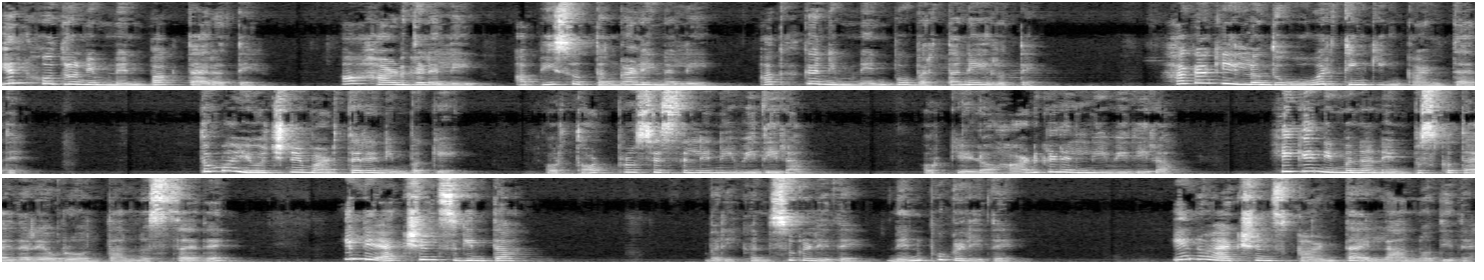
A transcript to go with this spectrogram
ಎಲ್ಲಿ ಹೋದರೂ ನಿಮ್ಮ ನೆನಪಾಗ್ತಾ ಇರತ್ತೆ. ಆ ಹಾಡುಗಳಲ್ಲಿ, ಆ ಬೀಸೋ ತಂಗಾಳಿನಲ್ಲಿ ಆಗಾಗ ನಿಮ್ಮ ನೆನಪು ಬರ್ತಾನೇ ಇರುತ್ತೆ. ಹಾಗಾಗಿ ಇಲ್ಲೊಂದು ಓವರ್ ಥಿಂಕಿಂಗ್ ಕಾಣ್ತಾ ಇದೆ. ತುಂಬ ಯೋಚನೆ ಮಾಡ್ತಾರೆ ನಿಮ್ಮ ಬಗ್ಗೆ. ಅವ್ರ ಥಾಟ್ ಪ್ರೊಸೆಸ್ಸಲ್ಲಿ ನೀವಿದ್ದೀರಾ? ಅವ್ರು ಕೇಳೋ ಹಾಡುಗಳಲ್ಲಿ ನೀವಿದ್ದೀರಾ? ಹೀಗೆ ನಿಮ್ಮನ್ನು ನೆನಪಿಸ್ಕೊತಾ ಇದ್ದಾರೆ ಅವರು ಅಂತ ಅನ್ನಿಸ್ತಾ ಇದೆ. ಇಲ್ಲಿ ಆ್ಯಕ್ಷನ್ಸ್ಗಿಂತ ಬರೀ ಕನಸುಗಳಿದೆ, ನೆನಪುಗಳಿದೆ. ಏನು ಆ್ಯಕ್ಷನ್ಸ್ ಕಾಣ್ತಾ ಇಲ್ಲ ಅನ್ನೋದಿದೆ.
